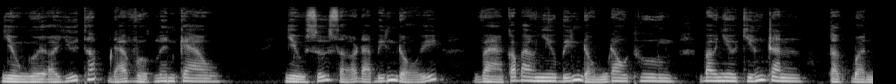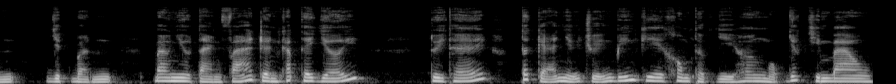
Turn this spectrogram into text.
nhiều người ở dưới thấp đã vượt lên cao. Nhiều xứ sở đã biến đổi và có bao nhiêu biến động đau thương, bao nhiêu chiến tranh, tật bệnh, dịch bệnh, bao nhiêu tàn phá trên khắp thế giới. Tuy thế, tất cả những chuyển biến kia không thực gì hơn một giấc chim bao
